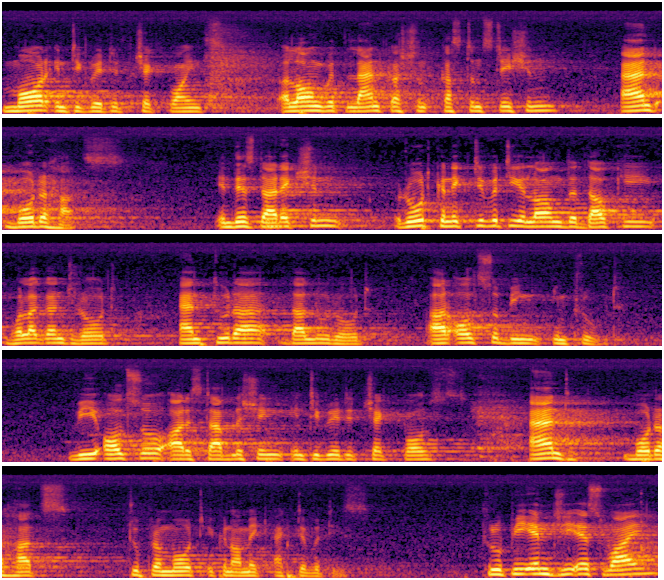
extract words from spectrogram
more integrated checkpoints along with land custom, custom station and border haats. In this direction, road connectivity along the Dauki Bholaganj Road and Tura Dalu Road are also being improved. We also are establishing integrated checkposts and border haats to promote economic activities. Through PMGSY,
